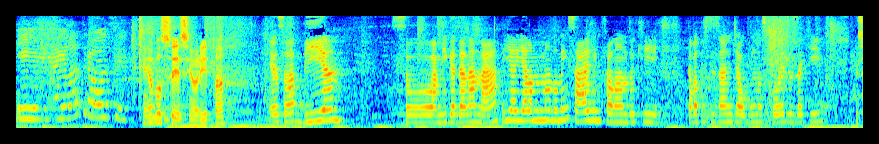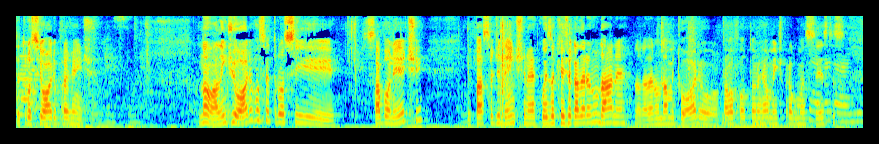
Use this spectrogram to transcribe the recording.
E aí ela trouxe. Quem é você, senhorita? Eu sou a Bia, sou amiga da Naná, e aí ela me mandou mensagem falando que tava precisando de algumas coisas aqui. E você trouxe óleo pra gente. Não, além de óleo, você trouxe sabonete e pasta de dente, né? Coisa que a galera não dá, né? A galera não dá muito óleo. Tava faltando realmente pra algumas cestas verdade.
